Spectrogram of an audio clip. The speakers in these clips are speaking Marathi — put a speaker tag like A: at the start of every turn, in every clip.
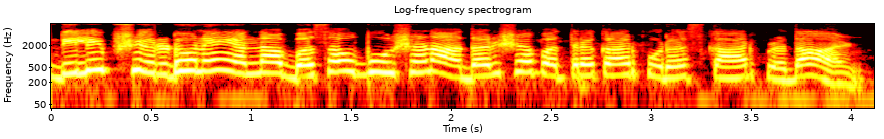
A: दिलीप शिरढोणे यांना बसवभूषण आदर्श पत्रकार पुरस्कार प्रदान.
